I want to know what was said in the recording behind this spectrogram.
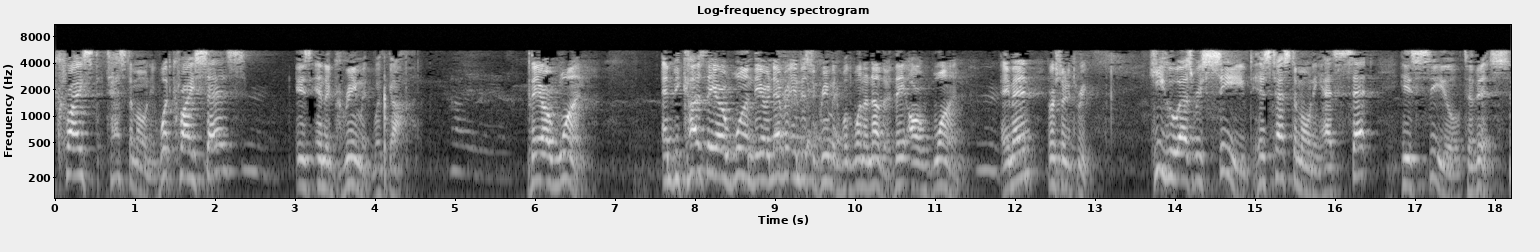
Christ's testimony. What Christ says is in agreement with God. They are one. And because they are one, they are never in disagreement with one another. They are one. Amen? Verse 33. He who has received his testimony has set his seal to this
